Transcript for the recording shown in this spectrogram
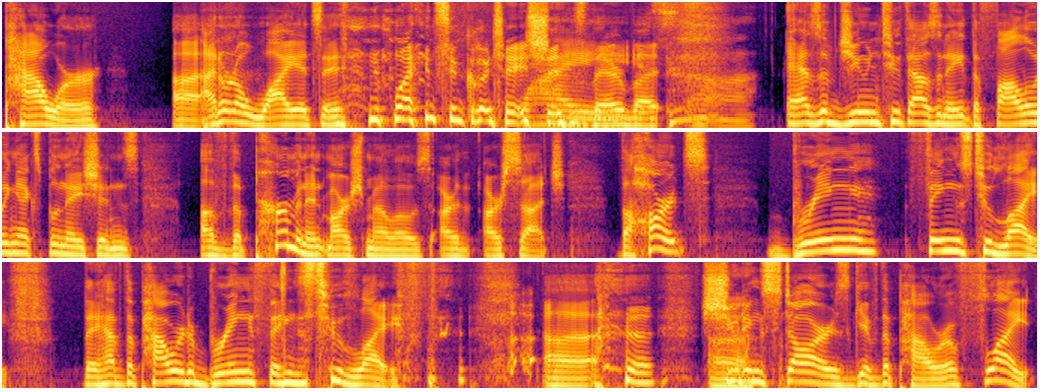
power. Uh, I don't know why it's in why it's in quotations Why there, but uh, as of June 2008, the following explanations of the permanent marshmallows are are such: the hearts bring things to life. They have the power to bring things to life. Uh, shooting stars give the power of flight.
